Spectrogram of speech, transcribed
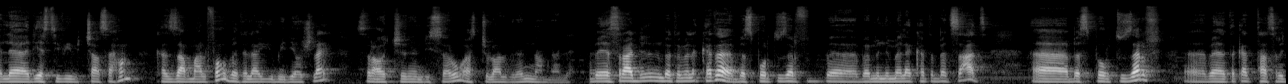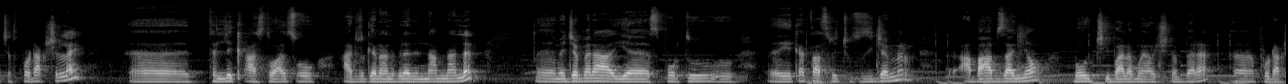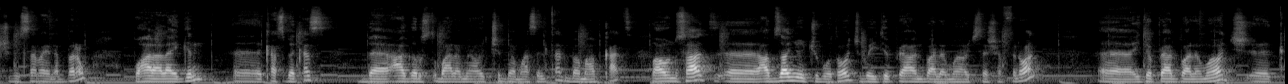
ለዲኤስቲቪ ብቻ ሳይሆን ከዛም አልፈው በተለያዩ ሚዲያዎች ላይ ስራዎችን እንዲሰሩ አስችሏል ብለን እናምናለን። የስራ እድልን በተመለከተ በስፖርቱ ዘርፍ በምንመለከትበት ሰዓት በስፖርቱ ዘርፍ በቀጥታ ስርጭት production ላይ ትልቅ አስተዋጽኦ አድርገናል ብለን እናምናለን። መጀመሪያ የስፖርቱ የቀጥታ ስርጭቱ ሲጀምር በአብዛኛው በውጭ ባለሙያዎች ነበረ production ይሰራ የነበረው። በኋላ ላይ ግን ቀስ በቀስ በአገር ውስጥ ባለሙያዎችን በማሰልጠን በማብቃት በአሁኑ ሰዓት አብዛኞቹ ቦታዎች በኢትዮጵያውያን ባለሙያዎች ተሸፍነዋል። ኢትዮጵያውያን ባለሙያዎች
